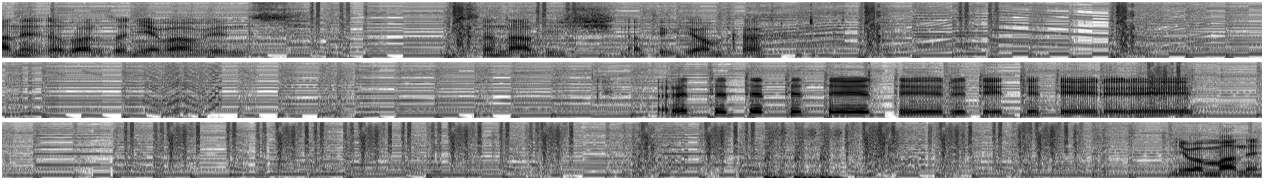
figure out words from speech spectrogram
Many za bardzo nie mam, więc chcę nabić na tych ziomkach. Nie mam many.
